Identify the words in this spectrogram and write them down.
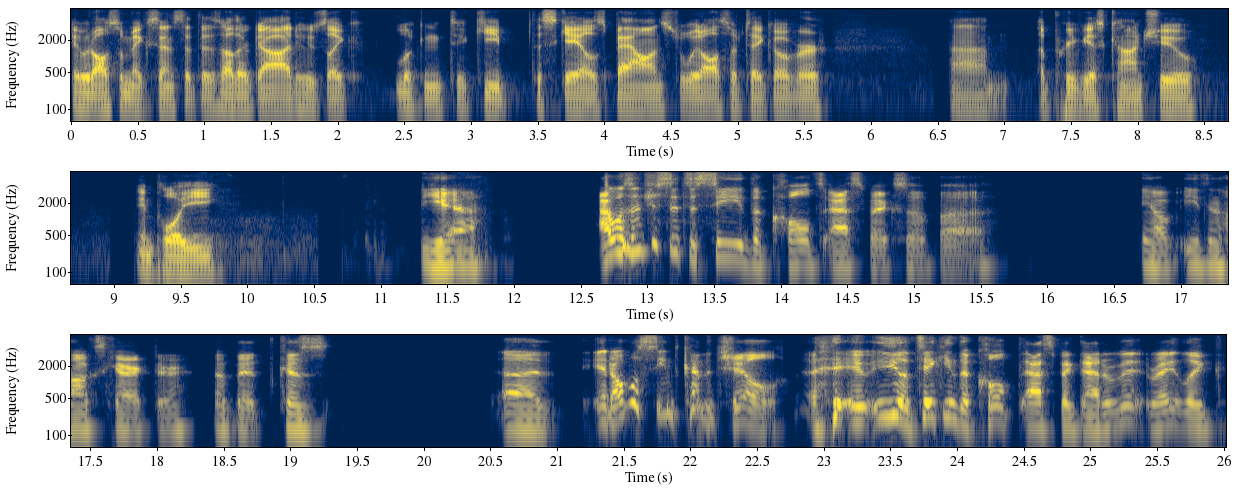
it would also make sense that this other god who's like looking to keep the scales balanced would also take over um, a previous Khonshu employee. Yeah. I was interested to see the cult aspects of uh you know, of Ethan Hawke's character a bit cuz uh it almost seemed kind of chill. It- you know, taking the cult aspect out of it, right? Like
